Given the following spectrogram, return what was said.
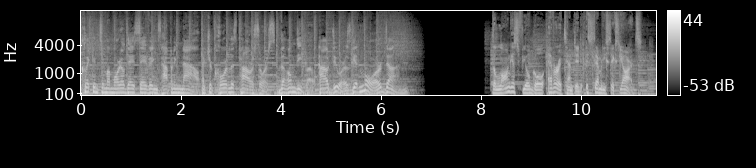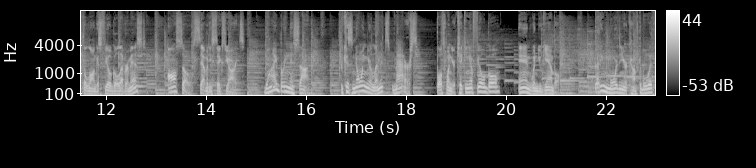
Click into Memorial Day savings happening now at your cordless power source, the Home Depot. How doers get more done. The longest field goal ever attempted is 76 yards. The longest field goal ever missed? Also 76 yards. Why bring this up? Because knowing your limits matters, both when you're kicking a field goal and when you gamble. Betting more than you're comfortable with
